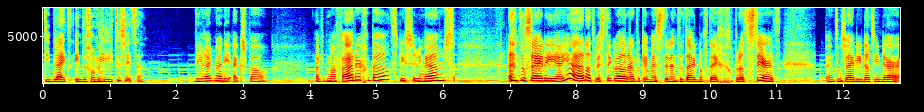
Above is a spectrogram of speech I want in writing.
die blijkt in de familie te zitten. Direct na die expo heb ik mijn vader gebeld, die Surinaams. En toen zei hij, eh, ja, dat wist ik wel. Daar heb ik in mijn studententijd nog tegen geprotesteerd. En toen zei hij dat hij daar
